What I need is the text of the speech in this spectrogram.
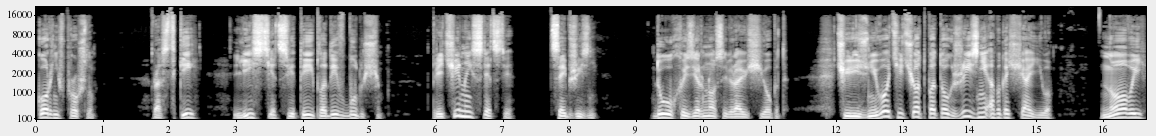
корни в прошлом, ростки, листья, цветы и плоды в будущем, причина и следствие, цепь жизни, дух и зерно, собирающий опыт. Через него течет поток жизни, обогащая его. Новый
